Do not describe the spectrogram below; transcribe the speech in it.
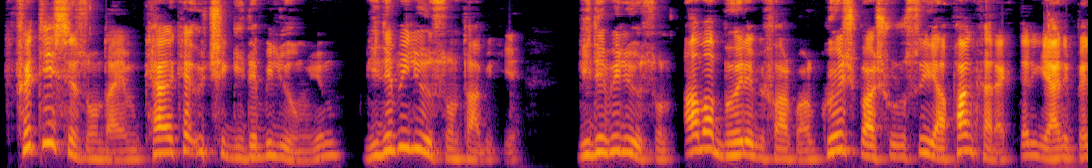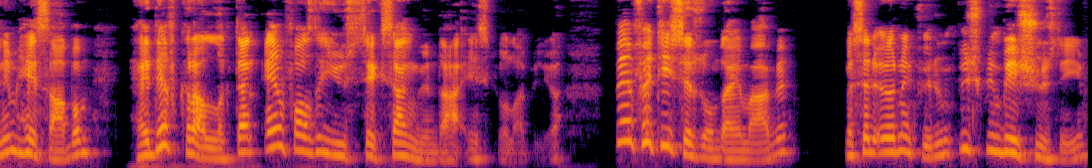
Fetih sezondayım. KK 3'e gidebiliyor muyum? Gidebiliyorsun tabii ki. Gidebiliyorsun ama böyle bir fark var. Göç başvurusu yapan karakter yani benim hesabım hedef krallıktan en fazla 180 gün daha eski olabiliyor. Ben fetih sezondayım abi. Mesela örnek veriyorum 3500'deyim.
